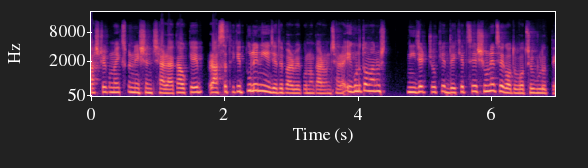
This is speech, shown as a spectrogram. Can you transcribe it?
রাষ্ট্রের কোনো এক্সপ্লেনেশন ছাড়া, কাউকে রাস্তা থেকে তুলে নিয়ে যেতে পারবে কোনো কারণ ছাড়া। এগুলো তো মানুষ নিজের চোখে দেখেছে, শুনেছে গত বছরগুলোতে।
